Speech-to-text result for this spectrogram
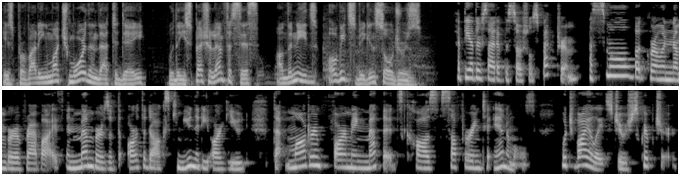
is providing much more than that today, with a special emphasis on the needs of its vegan soldiers. At the other side of the social spectrum, a small but growing number of rabbis and members of the Orthodox community argued that modern farming methods cause suffering to animals, which violates Jewish scripture.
